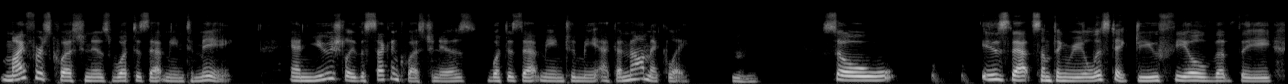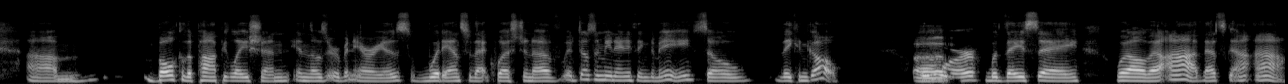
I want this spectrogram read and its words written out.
My first question is, what does that mean to me? And usually the second question is, what does that mean to me economically? Mm-hmm. So, is that something realistic? Do you feel that the um, bulk of the population in those urban areas would answer that question of, it doesn't mean anything to me, so they can go? Uh, or would they say, well, the, ah, that's uh, uh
